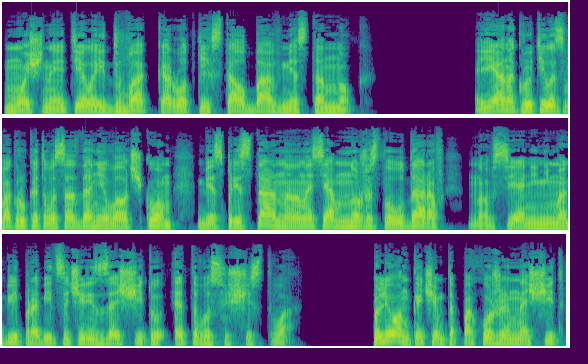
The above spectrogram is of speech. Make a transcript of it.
мощное тело и два коротких столба вместо ног. Я накрутилась вокруг этого создания волчком, беспрестанно нанося множество ударов, но все они не могли пробиться через защиту этого существа. Пленка, чем-то похожая на щит,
